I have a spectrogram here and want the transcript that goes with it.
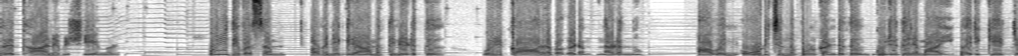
പ്രധാന വിഷയങ്ങൾ. ഒരു ദിവസം അവന്റെ ഗ്രാമത്തിനടുത്ത് ഒരു കാർ അപകടം നടന്നു. അവൻ ഓടിച്ചെന്നപ്പോൾ കണ്ടത് ഗുരുതരമായി പരിക്കേറ്റ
